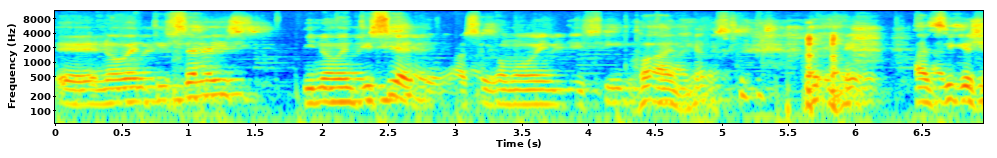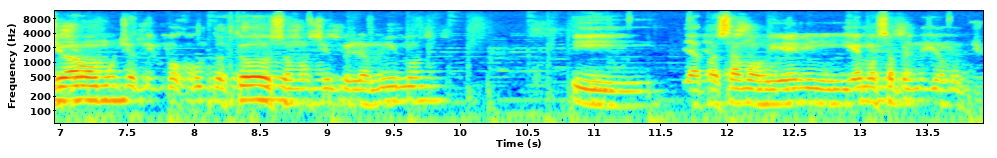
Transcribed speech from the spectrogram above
el 96 eh, y 97, hace como 25 años. Así que llevamos mucho tiempo juntos todos, somos siempre los mismos y la pasamos bien y hemos aprendido mucho.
